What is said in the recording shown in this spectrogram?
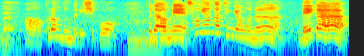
네. 어, 그런 분들이시고 음. 그 다음에 성향 같은 경우는 내가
